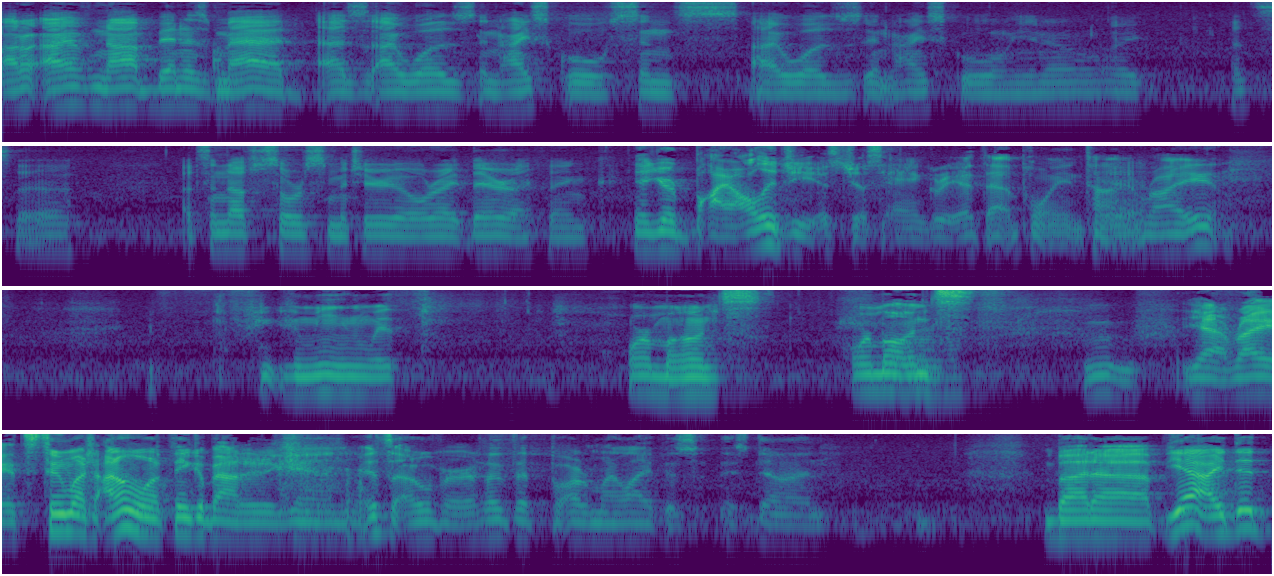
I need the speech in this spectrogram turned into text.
I, don't, I have not been as mad as I was in high school since I was in high school. You know, like that's uh, that's enough source material right there. I think. yeah, your biology is just angry at that point in time, Yeah. right? If you mean with hormones, hormones. Oof. Yeah, right. It's too much. I don't want to think about it again. it's over. That, that part of my life is, is done. But uh, yeah, I did.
